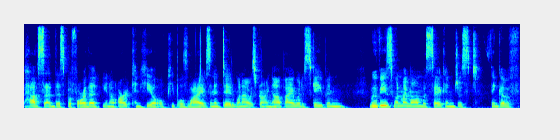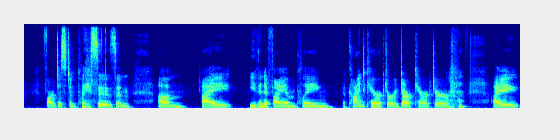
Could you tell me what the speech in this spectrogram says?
have said this before that, you know, art can heal people's lives. And it did when I was growing up. I would escape in movies when my mom was sick and just think of far distant places. And um, I even if I am playing a kind character or a dark character, I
